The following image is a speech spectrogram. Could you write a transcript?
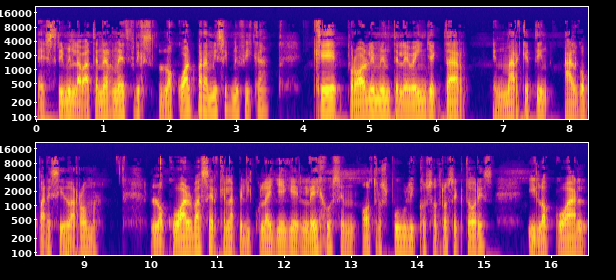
streaming la va a tener Netflix, lo cual para mí significa que probablemente le va a inyectar en marketing algo parecido a Roma, lo cual va a hacer que la película llegue lejos en otros públicos, otros sectores, y lo cual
